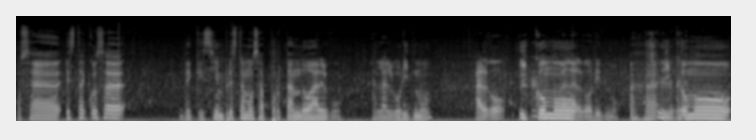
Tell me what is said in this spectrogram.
o sea, esta cosa de que siempre estamos aportando algo al algoritmo. Algo y como al algoritmo. Ajá, y como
